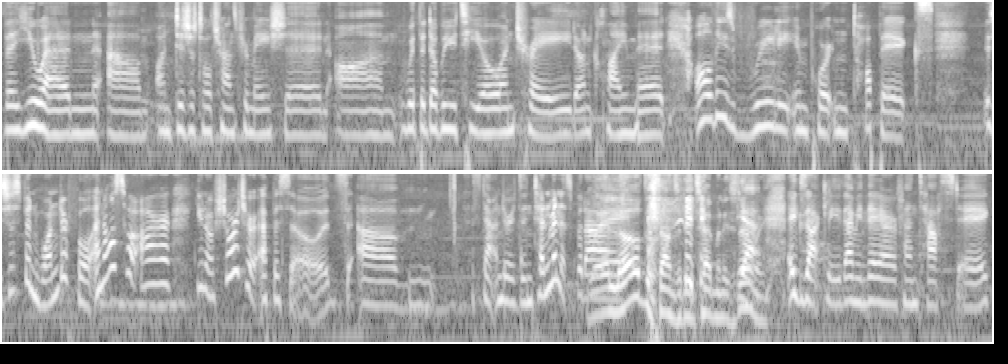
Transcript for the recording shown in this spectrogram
the UN um, on digital transformation, um, with the WTO on trade, on climate, all these really important topics. It's just been wonderful, and also our you know shorter episodes. Standards in 10 minutes but We i love the standards in 10 minutes, don't yeah, we? exactly. I mean, they are fantastic.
